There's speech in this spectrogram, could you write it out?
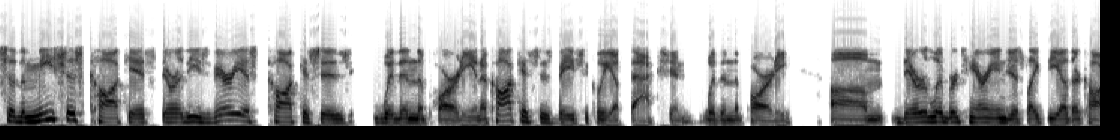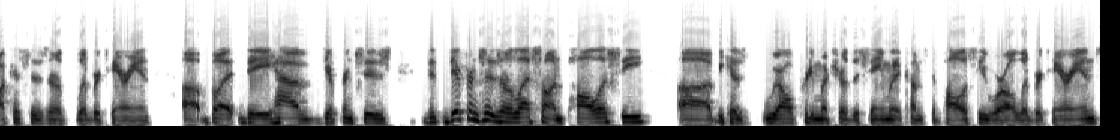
So the Mises Caucus, there are these various caucuses within the party, and a caucus is basically a faction within the party. Um, they're libertarian, just like the other caucuses are libertarian, uh, but they have differences. The differences are less on policy uh, because we all pretty much are the same when it comes to policy. We're all libertarians.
